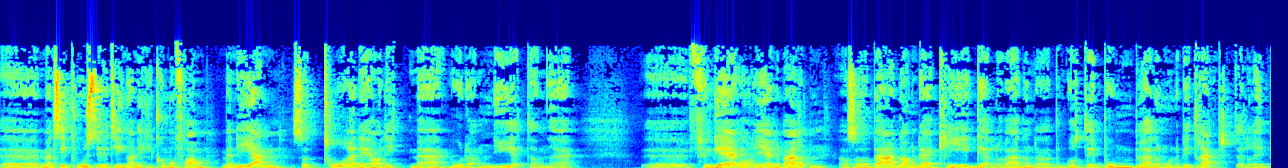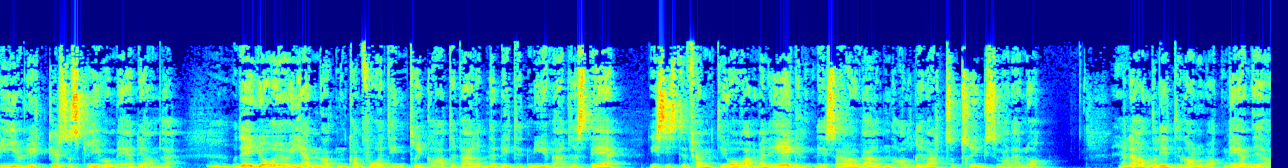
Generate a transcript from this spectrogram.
Eh, mens de positive tingene ikke kommer fram. Men igjen så tror jeg det har litt med hvordan nyhetene eh, fungerer i hele verden. Altså Hver gang det er krig, eller hver gang det er gått en bombe, eller noen er blitt drept, eller en bilulykke, så skriver media om det. Mm. Og Det gjør jo igjen at en kan få et inntrykk av at verden er blitt et mye verre sted de siste 50 årene. Men egentlig så har verden aldri vært så trygg som den er nå. Men det handler litt om at media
